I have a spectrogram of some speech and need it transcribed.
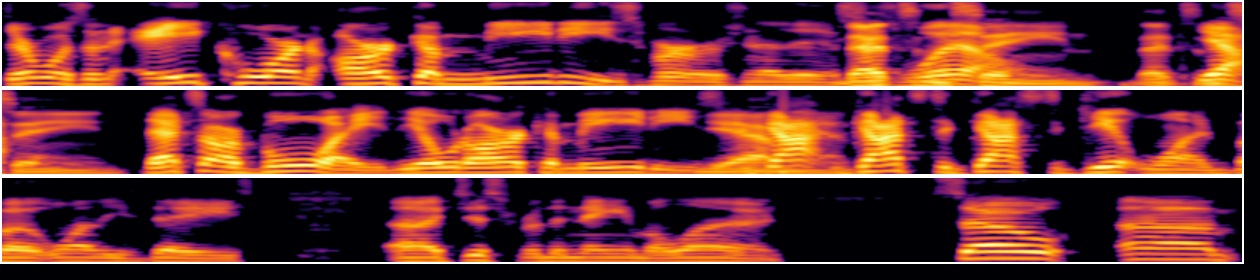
there was an Acorn Archimedes version of this. That's as well. insane. That's Yeah. insane. That's our boy, the old Archimedes. Yeah, got man. gots to gots to get one, but one of these days, uh, just for the name alone. So um,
